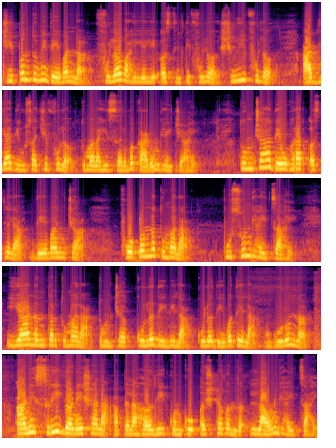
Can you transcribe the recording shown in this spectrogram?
जी पण तुम्ही देवांना फुलं वाहिलेली असतील ती फुलं शिळी फुलं आदल्या दिवसाची फुलं तुम्हाला ही सर्व काढून घ्यायची आहे. तुमच्या देवघरात असलेल्या देवांच्या फोटोंना तुम्हाला पुसून घ्यायचं आहे. यानंतर तुम्हाला तुमच्या कुलदेवीला कुलदेवतेला गुरूंना आणि श्री गणेशाला आपल्याला हळदी कुंकू अष्टगंध लावून घ्यायचा आहे.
